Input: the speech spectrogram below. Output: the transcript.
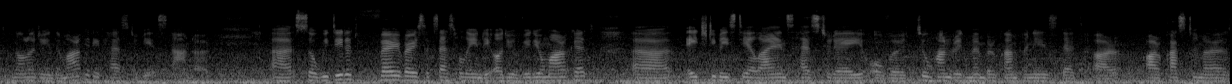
technology in the market, it has to be a standard. Uh, so we did it very, very successfully in the audio video market. Uh, Alliance has today over 200 member companies that are our customers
